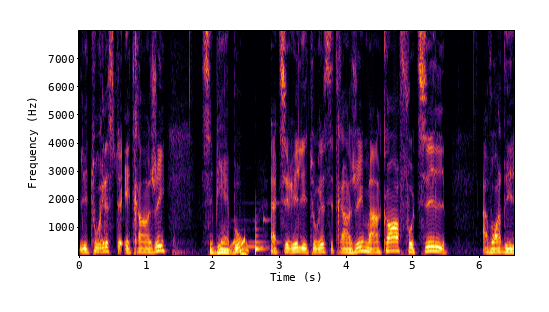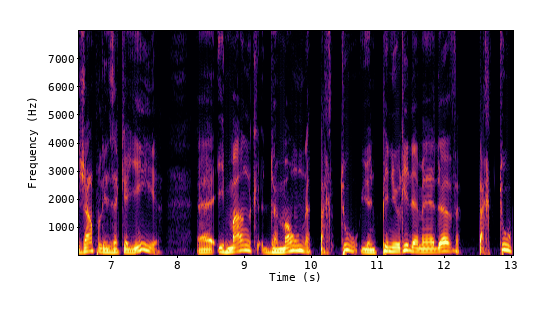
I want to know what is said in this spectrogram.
les touristes étrangers. C'est bien beau, attirer les touristes étrangers, mais encore faut-il avoir des gens pour les accueillir. Euh, il manque de monde partout. Il y a une pénurie de main-d'œuvre partout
